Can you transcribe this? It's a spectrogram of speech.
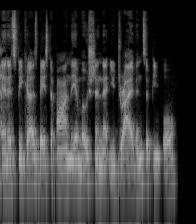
Yep. And it's because based upon the emotion that you drive into people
